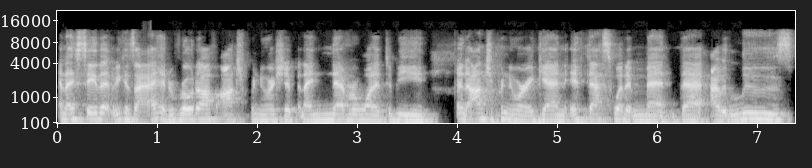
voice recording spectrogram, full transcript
And I say that because I had wrote off entrepreneurship and I never wanted to be an entrepreneur again if that's what it meant that I would lose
